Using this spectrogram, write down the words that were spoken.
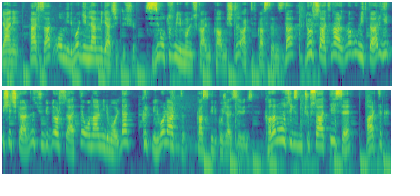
Yani her saat 10 milimol yenilenme gerçekleşiyor. Sizin 30 milimolünüz kalmıştı aktif kaslarınızda. 4 saatin ardından bu miktarı 70'e çıkardınız. Çünkü 4 saatte 10'ar milimolden 40 milimol arttı kas glikojen seviyeniz. Kalan 18,5 saatte ise artık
